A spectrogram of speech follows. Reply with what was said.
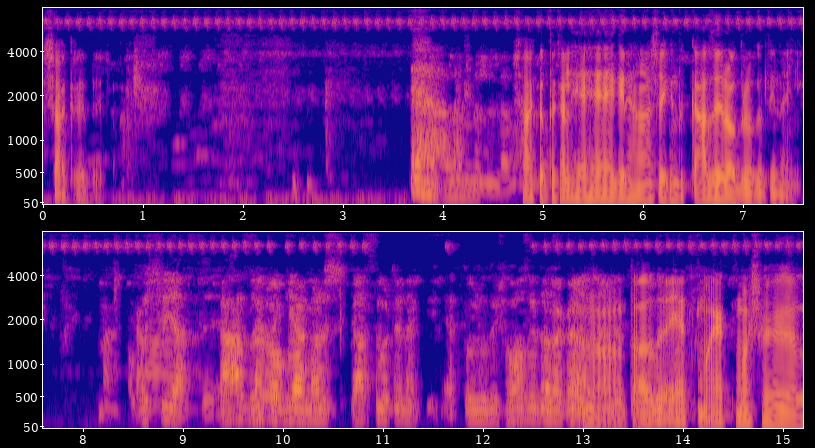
সাকরেতের। আলহামদুলিল্লাহ। সাকরেতে খালি হ্যাঁ হ্যাঁ হ্যাঁ করে হাসে কিন্তু কাজের অগ্রগতি নাই। না অবশ্যই আছে। কাজ কাজ কি আর মানুষ গাছে ওঠে নাকি? এত যদি সহজ না তাও তো এক এক মাস হয়ে গেল।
